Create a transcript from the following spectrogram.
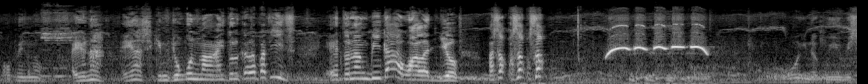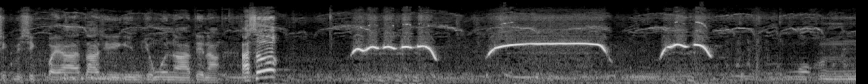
Open mo. Ayun na, ayun na, si Kim Jong-un mga idol kalapatids. Ito na ang bida, walan nyo. Pasok, pasok, pasok! Uy, nagwiwisik-wisik pa yata si Kim Jong-un natin ha. Pasok! Mukhang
